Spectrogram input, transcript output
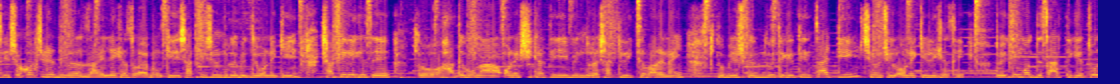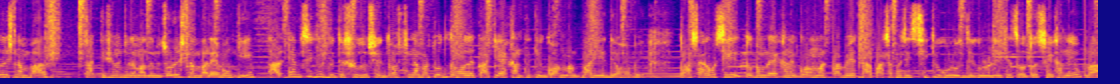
যে সকল শিক্ষার্থী যাই লিখেছো এবং কি ষাটটি সৃজনশীলের ভিতরে অনেকেই ষাটটি লিখেছে, তো হাতে গোনা অনেক শিক্ষার্থী বিন্দুরা ষাটটি লিখতে পারে নাই, তো বিশেষ করে দুই থেকে তিন, চারটি সৃজনশীল অনেকেই লিখেছে। তো ইতিমধ্যে চার থেকে চল্লিশ নাম্বার চারটি সৃজনশীলের মাধ্যমে চল্লিশ নাম্বার এবং কি তার এমসিকিউর ভিতরে শুধু সে দশটি নাম্বার তুলতে হলে তাকে এখান থেকে গড়মার্ক বাড়িয়ে দেওয়া হবে। তো আশা করছি তো তোমরা এখানে গড়মার্ক পাবে, তার পাশাপাশি সিকিউ গুলো যেগুলো লিখেছো, তো সেখানেও তোমরা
